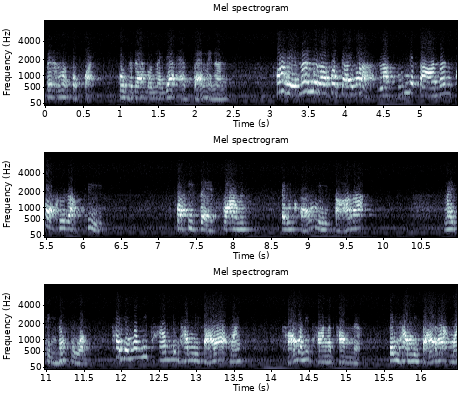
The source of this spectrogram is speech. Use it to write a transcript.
เป็นอันมาตกไปทรงแสดงโดยนัยยะแอบแฝงในนั้น เพราะเหตุนั้นเมื่อเราเข้าใจว่าหลักสุญญตานั้นก็คือหลักที่ปฏิเสธความเป็นของมีสาระ ในสิ่งทั้งปวง ถ้าอย่างนั้นนิพพานเป็นธรรมมีสาระไหมถามว่านิพพานธรรมเนี่ย เป็นธรรมมีสาระไหม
